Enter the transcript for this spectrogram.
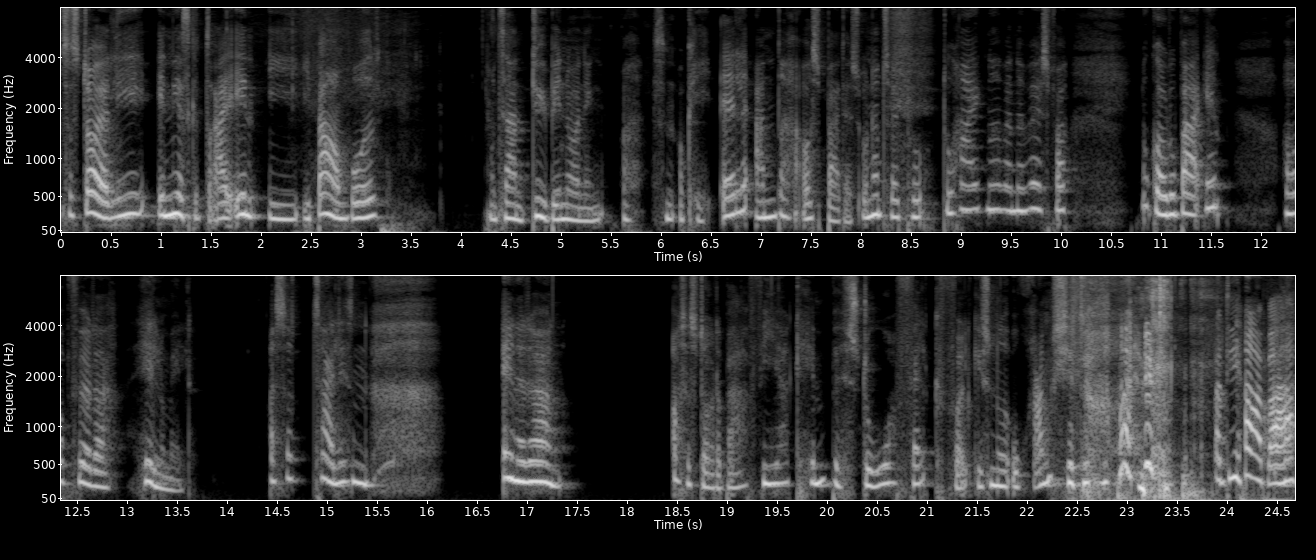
Så står jeg lige, inden jeg skal dreje ind i, i barområdet, og tager en dyb indånding, og sådan, okay, alle andre har også bare deres undertøj på. Du har ikke noget at være nervøs for. Nu går du bare ind og opfører dig helt normalt. Og så tager jeg lige sådan ind ad døren, og så står der bare fire kæmpe store falkfolk i sådan noget orange tøj. og de har bare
